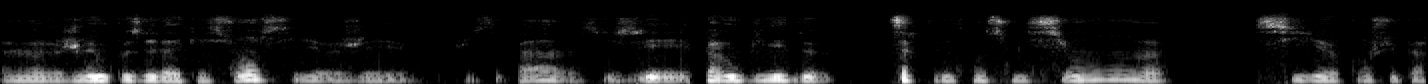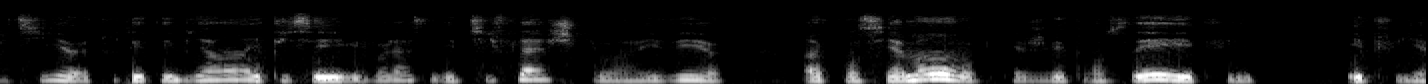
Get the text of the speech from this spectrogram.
je vais me poser la question si j'ai, je sais pas, si j'ai pas oublié de certaines transmissions, si quand je suis partie tout était bien. Et puis c'est voilà, c'est des petits flashs qui vont arriver inconsciemment auxquels je vais penser. Et puis et puis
